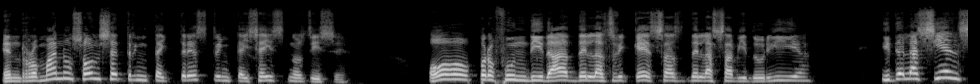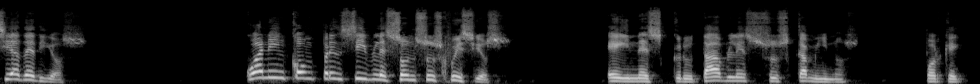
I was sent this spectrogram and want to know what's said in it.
En Romanos 11, 33, 36 nos dice, Oh profundidad de las riquezas de la sabiduría y de la ciencia de Dios. Cuán incomprensibles son sus juicios e inescrutables sus caminos, porque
